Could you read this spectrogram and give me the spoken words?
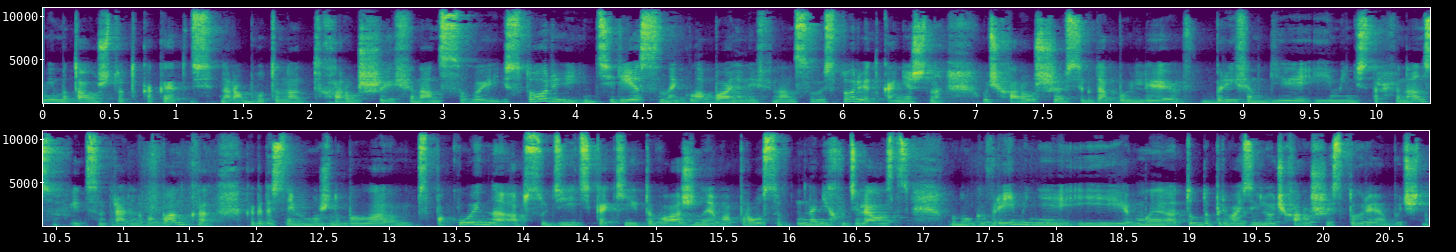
Помимо того, что это какая-то действительно работа над хорошей финансовой историей, интересной, глобальной финансовой историей, это, конечно, очень хорошие всегда были брифинги и министра финансов, и Центрального банка, когда с ними можно было спокойно обсудить какие-то важные вопросы. На них уделялось много времени, и мы оттуда привозили очень хорошие истории обычно.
